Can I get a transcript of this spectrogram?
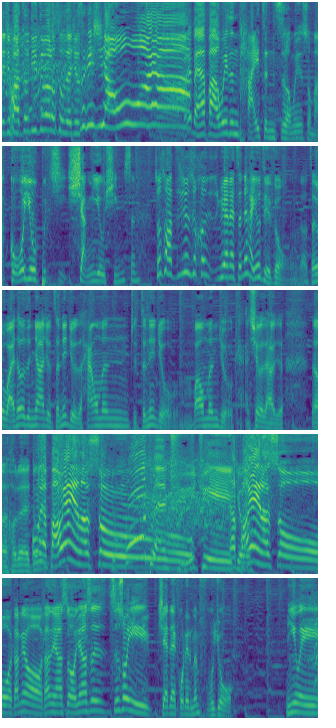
这句话走你嘴巴头说出来就是个笑话呀没。办法，为人太正直了。我跟你说嘛，过犹不及，相由心生。说实话，这就是很原来真的还有这种，在外头人家就真的就是喊我们，就真的就把我们就看起了，然后就，然后后头都哦，要包养杨老师哦，果断拒绝，要包养杨老师哦。当然哦，当然杨老师哦，杨老师之所以现在过得那么富脚，因为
